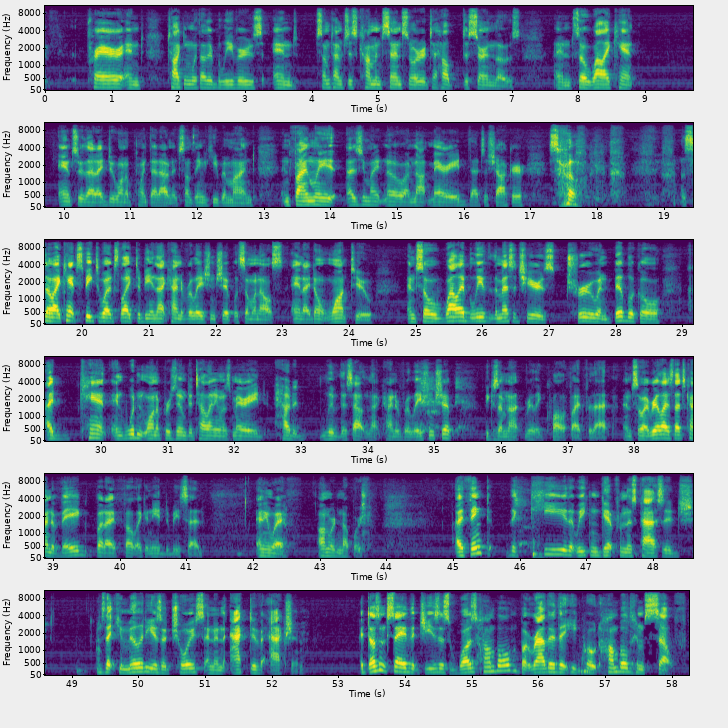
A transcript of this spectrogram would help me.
prayer and talking with other believers and sometimes just common sense in order to help discern those. And so while I can't answer that, I do want to point that out, and it's something to keep in mind. And finally, as you might know, I'm not married. That's a shocker. So so I can't speak to what it's like to be in that kind of relationship with someone else, and I don't want to. And so while I believe that the message here is true and biblical, I can't and wouldn't want to presume to tell anyone who's married how to live this out in that kind of relationship because I'm not really qualified for that. And so I realized that's kind of vague, but I felt like it needed to be said. Anyway, onward and upward. I think the key that we can get from this passage is that humility is a choice and an active action. It doesn't say that Jesus was humble, but rather that he, quote, humbled himself.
